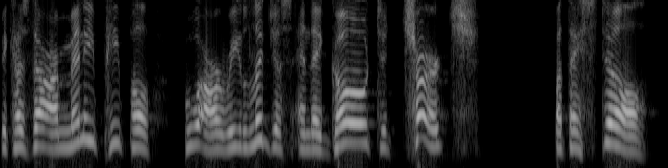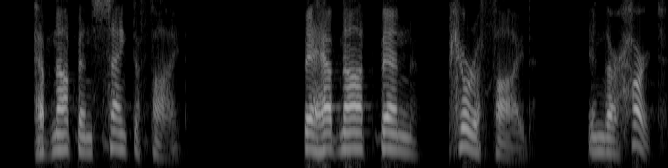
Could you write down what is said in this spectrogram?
Because there are many people who are religious and they go to church, but they still have not been sanctified. They have not been purified in their heart.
